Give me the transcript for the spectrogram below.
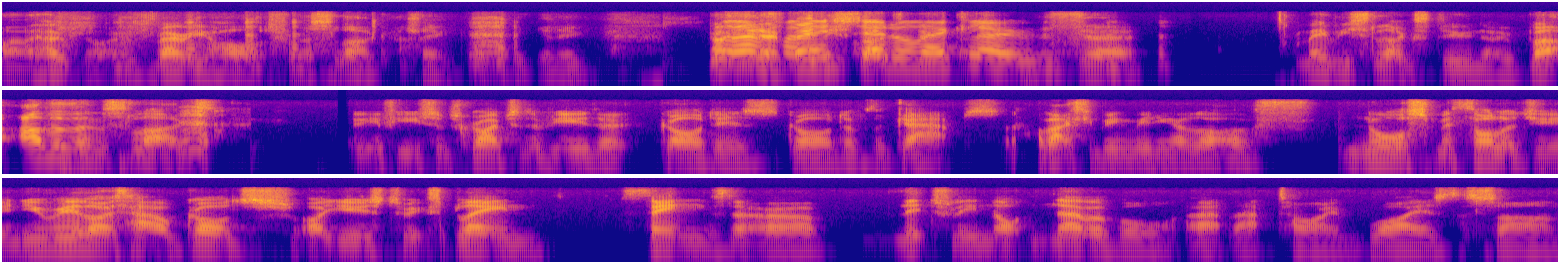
I hope not. It was very hot for a slug, I think, at the beginning. Well, But you know, why they shed all their know. clothes. Yeah, maybe slugs do know. But other than slugs, if you subscribe to the view that God is God of the gaps, I've actually been reading a lot of Norse mythology, and you realise how gods are used to explain things that are literally not knowable at that time. Why is the sun?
